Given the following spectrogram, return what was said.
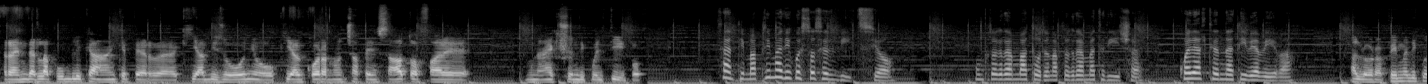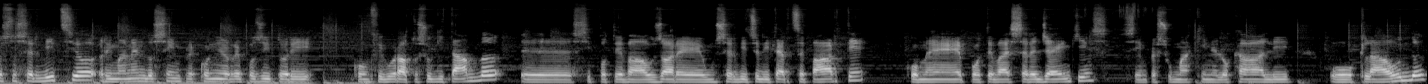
renderla pubblica anche per chi ha bisogno o chi ancora non ci ha pensato a fare un'action di quel tipo. Senti, ma prima di questo servizio, un programmatore, una programmatrice, quali alternative aveva? Allora, prima di questo servizio, rimanendo sempre con il repository configurato su GitHub, eh, si poteva usare un servizio di terze parti, come poteva essere Jenkins, sempre su macchine locali o cloud,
